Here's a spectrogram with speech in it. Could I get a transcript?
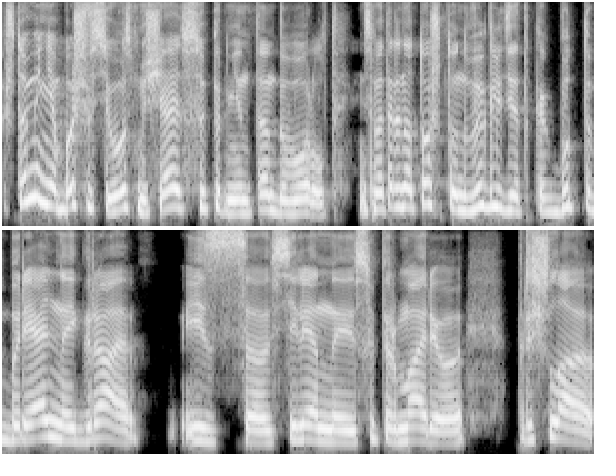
Что меня больше всего смущает в Super Nintendo World? Несмотря на то, что он выглядит как будто бы реальная игра из э, вселенной Супер Марио пришла э,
